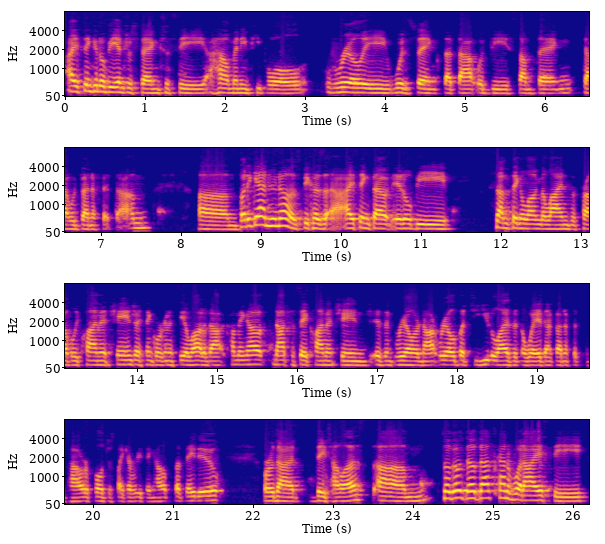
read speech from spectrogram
I think it'll be interesting to see how many people really would think that that would be something that would benefit them. Um, but again, who knows? Because I think that it'll be something along the lines of probably climate change. I think we're going to see a lot of that coming up. Not to say climate change isn't real or not real, but to utilize it in a way that benefits the powerful, just like everything else that they do or that they tell us. Um, so th- th- that's kind of what I see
